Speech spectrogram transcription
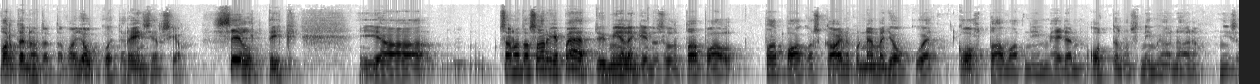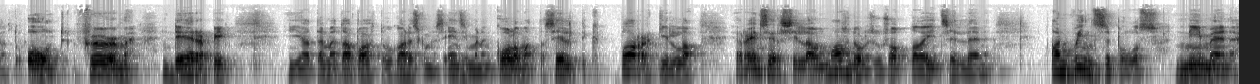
varten otettavaa joukkuetta, Rangers ja Celtic. Ja sanotaan, sarja päättyy mielenkiintoisella tapaa, tapaa, koska aina kun nämä joukkueet kohtaavat, niin heidän ottelunsa nimi on aina niin sanottu Old Firm Derby. Ja tämä tapahtuu 21.3. Celtic Parkilla. Ja Rangersillä on mahdollisuus ottaa itselleen Unvincibles nimen,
